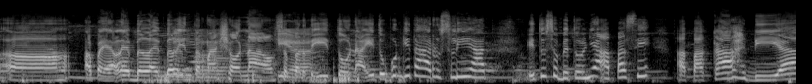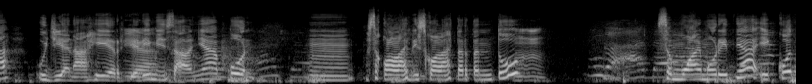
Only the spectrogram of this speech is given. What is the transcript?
uh, apa ya label-label internasional Iya. seperti itu. Nah itu pun kita harus lihat itu sebetulnya apa sih? Apakah dia ujian akhir? Iya. Jadi misalnya pun mm, sekolah di sekolah tertentu semua muridnya ikut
